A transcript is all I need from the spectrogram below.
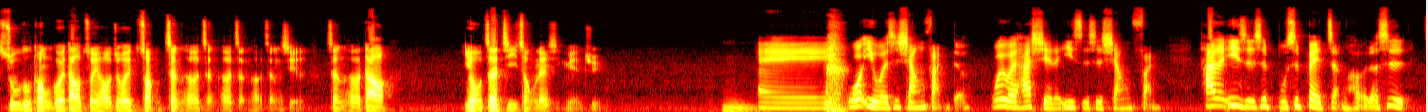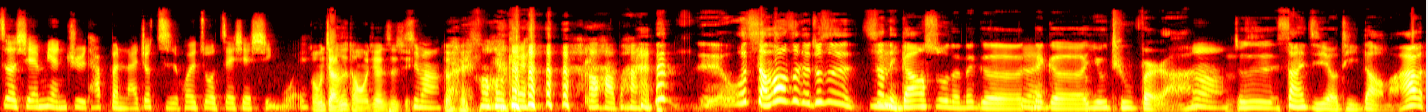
殊途同归，到最后就会整整合整合整合整些整合到有这几种类型面具。嗯，诶、欸，我以为是相反的，我以为他写的意思是相反，他的意思是不是被整合的，是这些面具他本来就只会做这些行为。我们讲是同一件事情，是吗？对，OK，哦，好吧。那 我想到这个，就是像你刚刚说的那个、嗯、那个 YouTuber 啊，嗯，就是上一集有提到嘛，他。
